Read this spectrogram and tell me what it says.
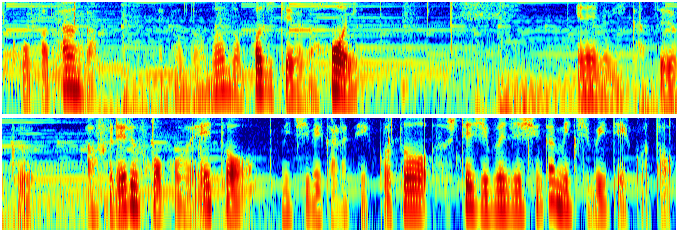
思考パターンがどんどんどんどんポジティブな方にエネルギー活力あふれる方向へと導かれていくことそして自分自身が導いていくこと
